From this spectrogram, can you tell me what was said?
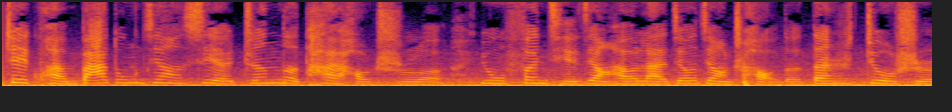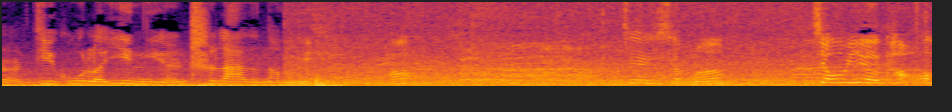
这款巴东酱蟹真的太好吃了，用番茄酱还有辣椒酱炒的，但是就是低估了印尼人吃辣的能力。好，这是什么？蕉叶烤。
